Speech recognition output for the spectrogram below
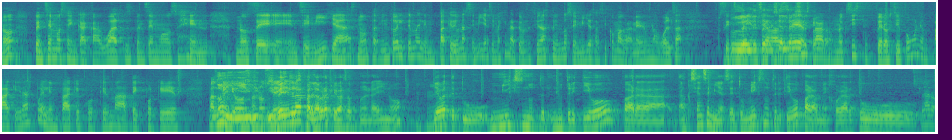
¿no? Pensemos en cacahuates, pensemos en, no sé, en semillas, ¿no? También todo el tema del empaque de unas semillas. Imagínate, si vas teniendo semillas así como a granel en una bolsa, pues, pues experiencia va a ser? claro, no existe. Pero si pongo un empaque, y das por el empaque porque es mate, porque es más no, brilloso, y, no y ve la palabra que vas a poner ahí, ¿no? Llévate tu mix nutritivo para, aunque sean semillas, ¿eh? tu mix nutritivo para mejorar tu, claro.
